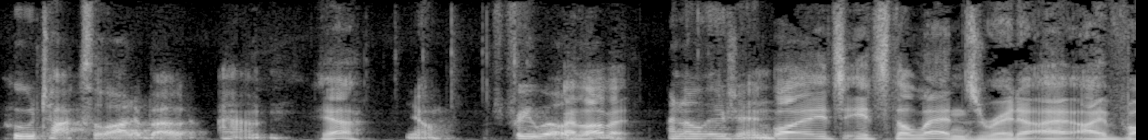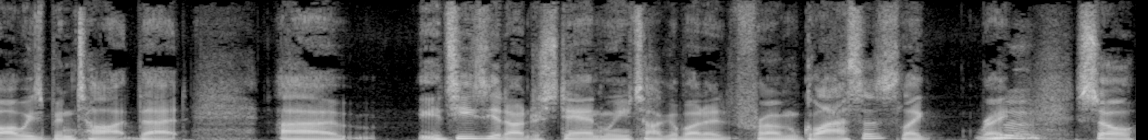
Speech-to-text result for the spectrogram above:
who talks a lot about, um, Yeah. you know, free will. I love it. An illusion. Well, it's it's the lens, right? I, I've always been taught that uh, it's easy to understand when you talk about it from glasses, like right. Mhm. So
